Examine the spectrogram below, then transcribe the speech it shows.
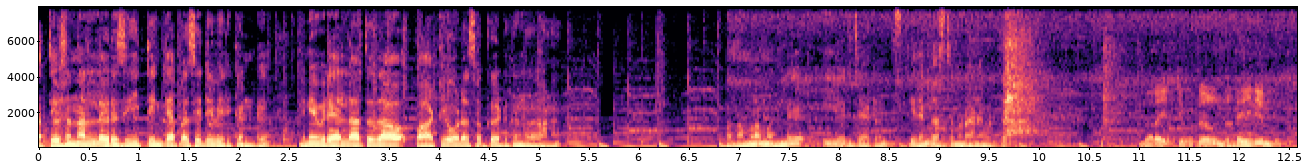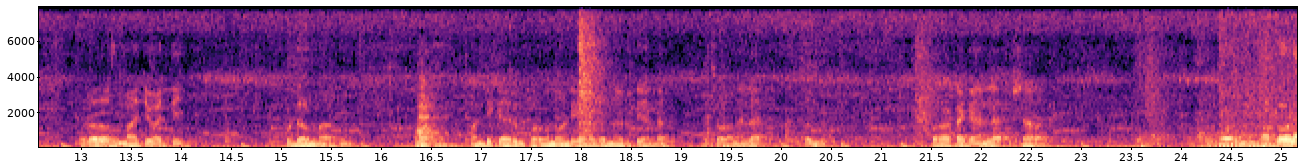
അത്യാവശ്യം നല്ലൊരു സീറ്റിംഗ് കപ്പാസിറ്റി ഇവർക്കുണ്ട് പിന്നെ ഇവരെ അല്ലാത്തത് പാർട്ടി ഓർഡേഴ്സൊക്കെ എടുക്കുന്നതാണ്. നമ്മളെ മുന്നിൽ ഈ ഒരു ചേട്ടൻ സ്ഥിരം കസ്റ്റമറാണ് ഇവിടുത്തെ. വെറൈറ്റി ഫുഡുകളുണ്ട് ഡെയിലി ഉണ്ട്. ഓരോ ദിവസം മാറ്റി മാറ്റി ഫുഡുകൾ ഉണ്ടാക്കും. വണ്ടിക്കാരും പുറമെന്ന് വണ്ടിക്കാരൊക്കെ ഒന്ന് നിർത്തി നല്ല കച്ചവടം നല്ല ഇതുണ്ട്. പൊറോട്ടയൊക്കെ നല്ല ഉഷാറാണ് പക്കോട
